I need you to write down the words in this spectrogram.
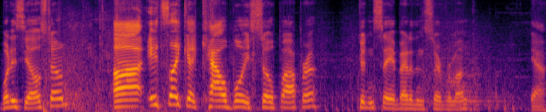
What is Yellowstone? Uh, it's like a cowboy soap opera. Couldn't say it better than Server Monk. Yeah.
